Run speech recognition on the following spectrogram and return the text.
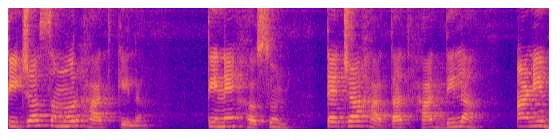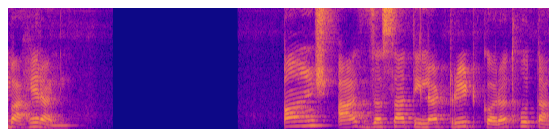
तिच्यासमोर हात केला. तिने हसून त्याच्या हातात हात दिला आणि बाहेर आली. अंश आज जसा तिला ट्रीट करत होता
